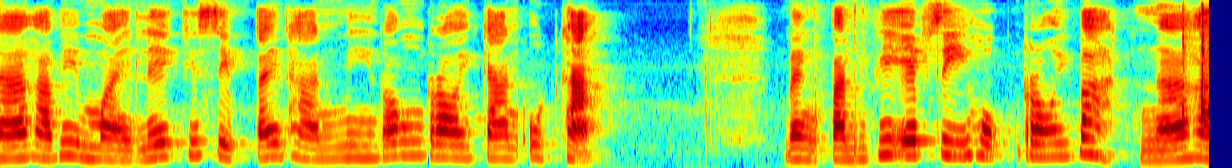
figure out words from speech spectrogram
นะคะ พี่หมายเลขที่ 10 ใต้ฐานมีร่องรอยการอุดค่ะ แบ่งปันพี่พี่ FC 600 บาทนะคะ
